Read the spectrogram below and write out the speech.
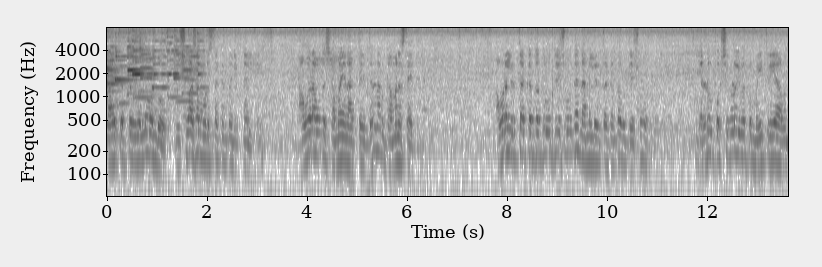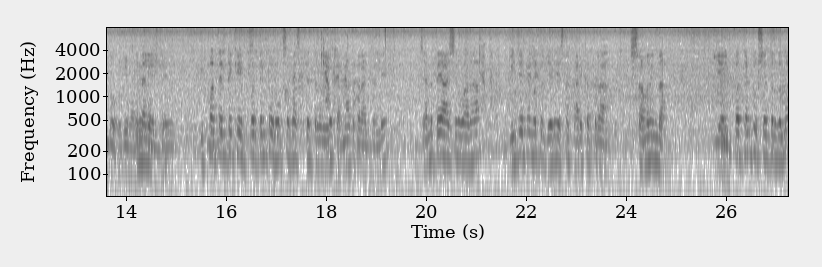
ಕಾರ್ಯಕರ್ತರುಗಳಲ್ಲೂ ಒಂದು ವಿಶ್ವಾಸ ಮೂಡಿಸ್ತಕ್ಕಂಥ ನಿಟ್ಟಿನಲ್ಲಿ ಅವರ ಒಂದು ಶ್ರಮ ಏನಾಗ್ತಾ ಇದ್ದರೆ ನಾನು ಗಮನಿಸ್ತಾ ಇದ್ದೇನೆ. ಅವರಲ್ಲಿರ್ತಕ್ಕಂಥದ್ದು ಉದ್ದೇಶ ಒಂದೇ ನನ್ನಲ್ಲಿರ್ತಕ್ಕಂಥ ಉದ್ದೇಶವೂ ಎರಡೂ ಪಕ್ಷಗಳು ಇವತ್ತು ಮೈತ್ರಿಯ ಒಂದು ಹಿನ್ನೆಲೆಯಲ್ಲಿ ಇಪ್ಪತ್ತೆಂಟಕ್ಕೆ ಇಪ್ಪತ್ತೆಂಟು ಲೋಕಸಭಾ ಕ್ಷೇತ್ರಗಳಲ್ಲಿ ಕರ್ನಾಟಕ ರಾಜ್ಯದಲ್ಲಿ ಜನತೆಯ ಆಶೀರ್ವಾದ ಬಿಜೆಪಿ ಮತ್ತು ಜೆ ಡಿ ಎಸ್ನ ಕಾರ್ಯಕರ್ತರ ಶ್ರಮದಿಂದ ಇಪ್ಪತ್ತೆಂಟು ಕ್ಷೇತ್ರದಲ್ಲೂ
